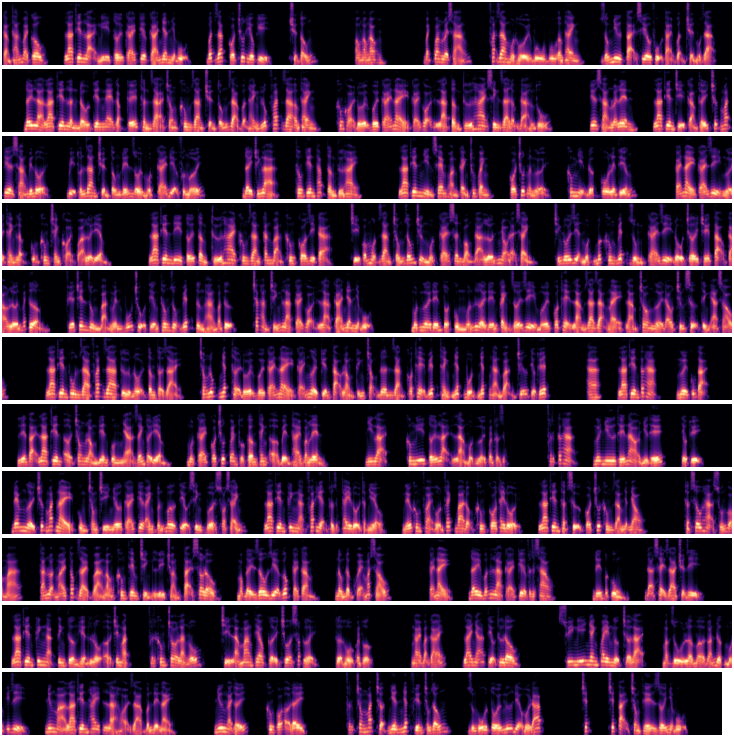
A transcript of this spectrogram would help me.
Cảm thán vài câu, la thiên lại nghĩ tới cái kia cá nhân nhiệm vụ, bất giác có chút hiếu kỳ, truyền tống. Ông long long bạch quang loại sáng, phát ra một hồi vù vù âm thanh, giống như tại siêu phụ tải vận chuyển một dạng. Đây là la thiên lần đầu tiên nghe gặp kế thần giả trong không gian truyền tống giả vận hành lúc phát ra âm thanh, không khỏi đối với cái này cái gọi là tầng thứ hai sinh ra đậm đà hứng thú. Tia sáng lóe lên, la thiên chỉ cảm thấy trước mắt tia sáng biến đổi, bị thuấn gian truyền tống đến rồi một cái địa phương mới. Đây chính là thông thiên tháp tầng thứ hai la thiên nhìn xem hoàn cảnh chung quanh, có chút là người, không nhịn được cô lên tiếng. Cái này cái gì người thành lập cũng không tránh khỏi quá lười điểm. La thiên đi tới tầng thứ hai không gian căn bản không có gì cả, chỉ có một gian trống giống chừng một cái sân bóng đá lớn nhỏ đại sảnh, chính đối diện một bức không biết dùng cái gì đồ chơi chế tạo cao lớn vách tường, phía trên dùng bản nguyên vũ trụ tiếng thông dụng viết từng hàng văn tự, chắc hẳn chính là cái gọi là cá nhân nhiệm vụ. Một người đến tột cùng muốn lười đến cảnh giới gì mới có thể làm ra dạng này làm cho người đau chứng sự tình a sáu. La thiên phun ra phát ra từ nội tâm thở dài trong lúc nhất thời đối với cái này cái người kiến tạo lòng kính trọng đơn giản có thể viết thành nhất buồn nhất ngàn vạn chữ tiểu thuyết. A, la thiên các hạ, ngươi cũng tại. Liền tại la thiên ở trong lòng điên cuồng nhà danh thời điểm, một cái có chút quen thuộc âm thanh ở bên thai vang lên. Nhìn lại, không nghĩ tới lại là một người quen phật phật các hạ, ngươi như thế nào như thế, tiểu thụy? Đem người trước mắt này cùng trong trí nhớ cái kia anh tuấn bơ tiểu sinh vừa so sánh, la thiên kinh ngạc phát hiện phật thay đổi thật nhiều, nếu không phải hồn phách ba động không có thay đổi, la thiên thật sự có chút không dám nhận nhau. Thật sâu hạ xuống gò má, tán loạn mái tóc dài vàng nóng không thêm chỉnh lý choàng tại sau đầu mọc đầy râu ria gốc cái cằm nồng đậm khỏe mắt sáu. Cái này, đây vẫn là cái kia phật sao? Đến tột cùng, đã xảy ra chuyện gì? La thiên kinh ngạc tinh tường hiện lộ ở trên mặt, phật không cho là ngỗ, chỉ là mang theo cười chua xót cười, tựa hồ quen thuộc. Ngài bạn gái lai nhã tiểu thư đâu? Suy nghĩ nhanh quay ngược trở lại, mặc dù lờ mờ đoán được một ít gì, nhưng mà la thiên hay là hỏi ra vấn đề này. Như ngài thấy, không có ở đây. Phật trong mắt chợt nhiên nhất phiến trống rỗng, dùng u tối ngữ điệu hồi đáp. Chết chết tại trong thế giới nhiệm vụ.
